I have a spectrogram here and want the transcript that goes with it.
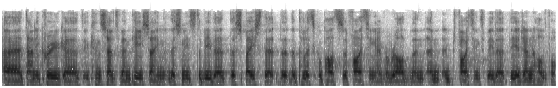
uh, Danny Kruger, the Conservative MP, saying that this needs to be the, the space that, that the political parties are fighting over rather than and, and fighting to be the, the agenda holder for.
